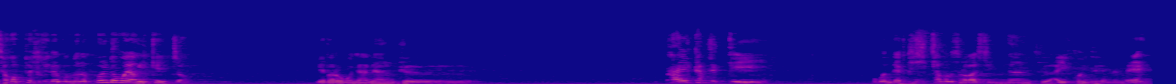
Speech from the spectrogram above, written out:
작업 표시를 보면 폴더 모양이 이렇게 있죠. 이게 바로 뭐냐면 그 파일 탐색기 혹은 내 PC 창으로 들어갈 수 있는 그 아이콘이 되겠는데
